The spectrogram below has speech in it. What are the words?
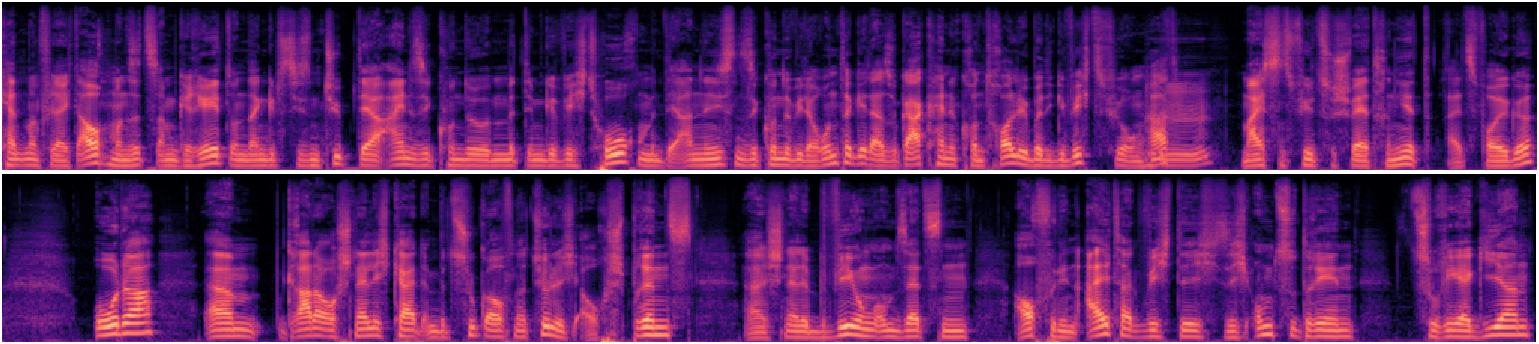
kennt man vielleicht auch. Man sitzt am Gerät und dann gibt es diesen Typ, der eine Sekunde mit dem Gewicht hoch und mit der nächsten Sekunde wieder runter geht, also gar keine Kontrolle über die Gewichtsführung hat. Mhm. Meistens viel zu schwer trainiert als Folge. Oder ähm, gerade auch Schnelligkeit in Bezug auf natürlich auch Sprints, äh, schnelle Bewegungen umsetzen, auch für den Alltag wichtig, sich umzudrehen, zu reagieren.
